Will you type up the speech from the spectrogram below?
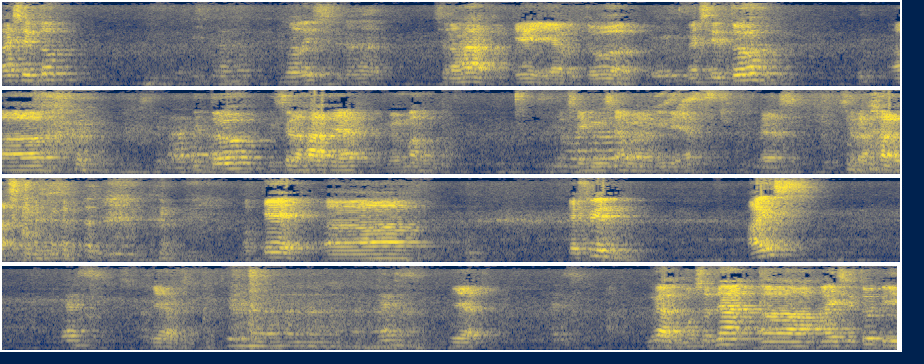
RES itu? Nulis istirahat. Oke, ya betul. Mes itu eh, itu istirahat ya. Memang bahasa Inggrisnya memang ini ya. Mes istirahat. Oke, eh, Kevin, ice, yes ya, yes ya. yes Enggak, maksudnya eh, ice itu di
